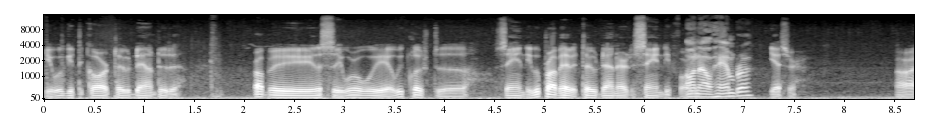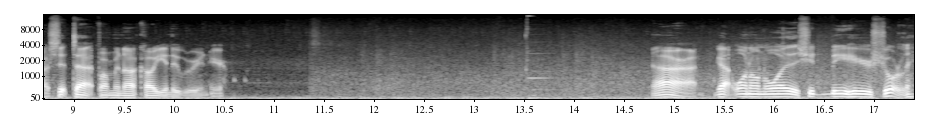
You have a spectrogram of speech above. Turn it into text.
Yeah, we'll get the car towed down to the probably. Let's see, where are we at? We close to Sandy. We'll probably have it towed down there to Sandy for On you. Alhambra? Yes, sir. All right, sit tight for me, and I'll call you an Uber in here. All right, got one on the way that should be here shortly.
